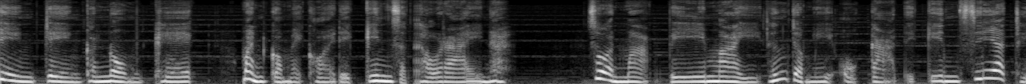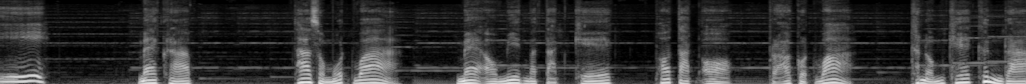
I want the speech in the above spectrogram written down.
จริงๆ ขนมเค้กมันก็ไม่ค่อยได้กินสักเท่าไหรนะ ส่วนมากปีใหม่ถึงจะมีโอกาสได้กินเสียที แม่ครับ ถ้าสมมติว่า แม่เอามีดมาตัดเค้กพอตัดออกปรากฏว่า ขนมเค้กขึ้นรา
